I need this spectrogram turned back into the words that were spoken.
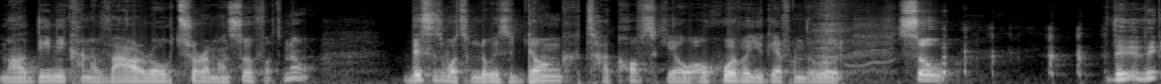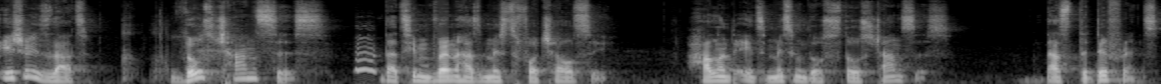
Maldini, Cannavaro, Thuram, and so forth. No, this is what Louis Dunk, Tarkowski, or, or whoever you get from the road. So the the issue is that those chances that Tim Werner has missed for Chelsea, Haaland ain't missing those those chances. That's the difference.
